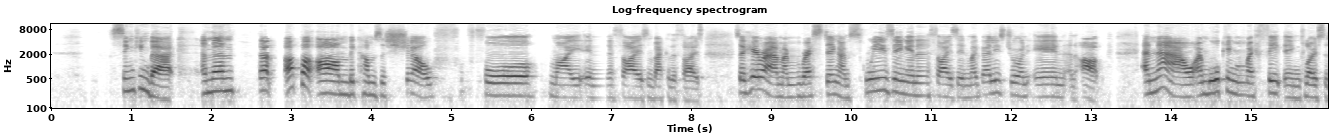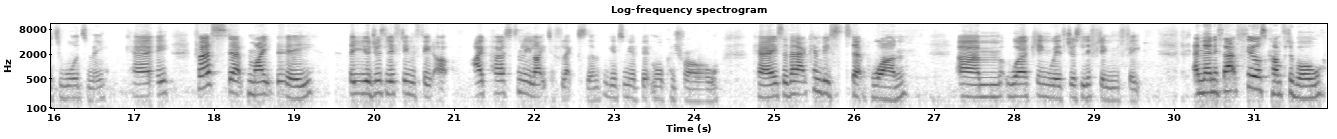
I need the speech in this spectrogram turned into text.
sinking back, and then that upper arm becomes a shelf for my inner thighs and back of the thighs. So here I am, I'm resting, I'm squeezing inner thighs in, my belly's drawn in and up. And now I'm walking my feet in closer towards me. Okay. First step might be that you're just lifting the feet up. I personally like to flex them, it gives me a bit more control. Okay. So that can be step one, um, working with just lifting the feet. And then if that feels comfortable,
